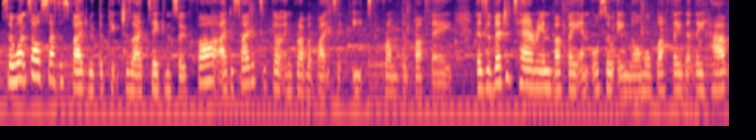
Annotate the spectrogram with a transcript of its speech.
So once I was satisfied with the pictures I'd taken so far, I decided to go and grab a bite to eat from the buffet. There's a vegetarian buffet and also a normal buffet that they have,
